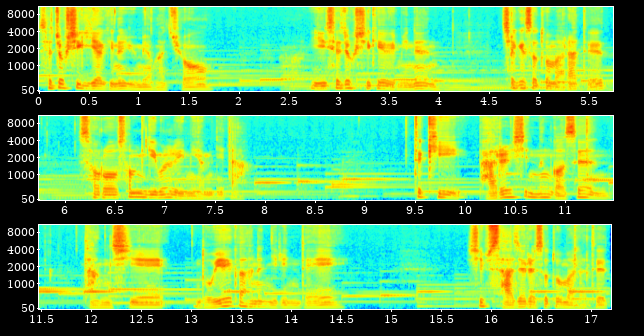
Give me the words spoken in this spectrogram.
세족식 이야기는 유명하죠. 이 세족식의 의미는 책에서도 말하듯 서로 섬김을 의미합니다. 특히 발을 씻는 것은 당시에 노예가 하는 일인데 14절에서도 말하듯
